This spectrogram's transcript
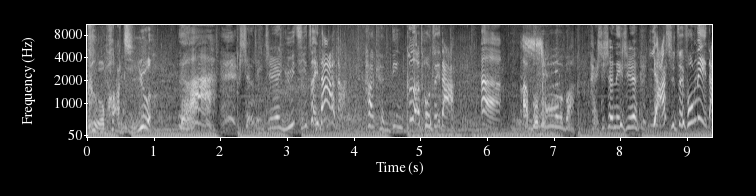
可怕极了。啊！射这只鱼鳍最大的，它肯定个头最大。啊啊！不不不不不，还是射那只牙齿最锋利的，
